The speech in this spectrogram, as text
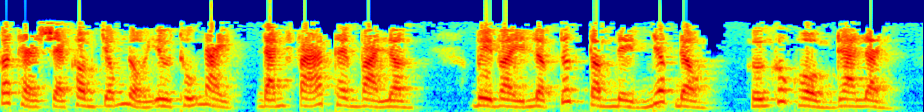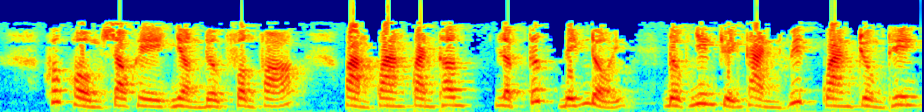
có thể sẽ không chống nổi yêu thú này đánh phá thêm vài lần. Vì vậy lập tức tâm niệm nhất đồng hướng khúc hồn ra lệnh. Khúc hồn sau khi nhận được phân phó, hoàng quang quanh thân lập tức biến đổi, đột nhiên chuyển thành huyết quang trùng thiên.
